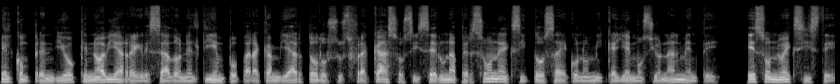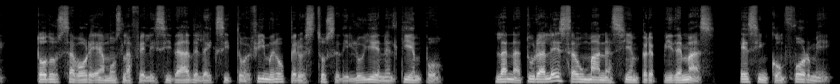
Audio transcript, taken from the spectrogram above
Él comprendió que no había regresado en el tiempo para cambiar todos sus fracasos y ser una persona exitosa económica y emocionalmente. Eso no existe. Todos saboreamos la felicidad del éxito efímero, pero esto se diluye en el tiempo. La naturaleza humana siempre pide más, es inconforme.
